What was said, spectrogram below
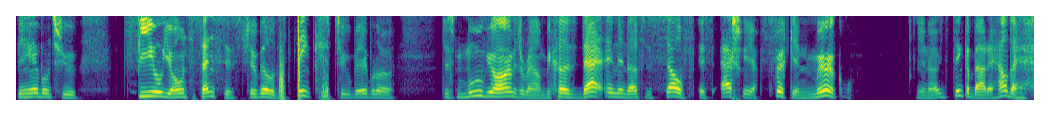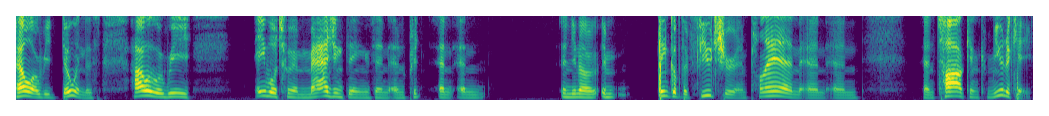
being able to feel your own senses, to be able to think, to be able to just move your arms around because that in and of itself is actually a freaking miracle. You know, think about it. How the hell are we doing this? How are we able to imagine things and and and and and you know think of the future and plan and and and talk and communicate,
